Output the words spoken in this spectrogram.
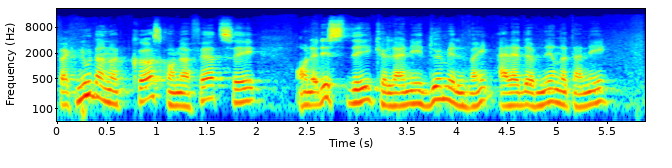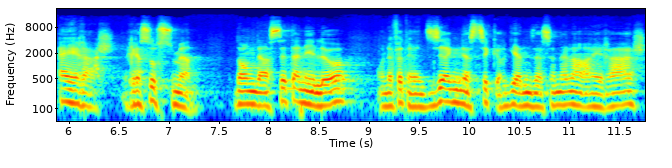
Fait que nous, dans notre cas, ce qu'on a fait, c'est on a décidé que l'année 2020 allait devenir notre année RH, ressources humaines. Donc, dans cette année-là, on a fait un diagnostic organisationnel en RH,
